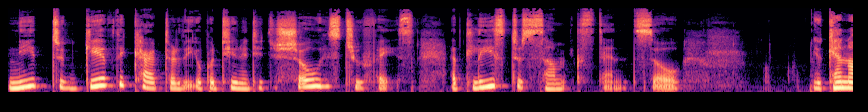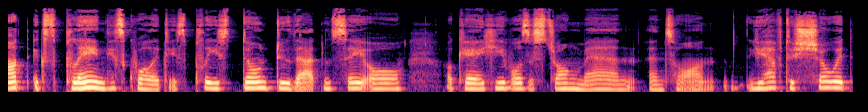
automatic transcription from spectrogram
need to give the character the opportunity to show his true face, at least to some extent. So, you cannot explain his qualities. Please don't do that and say, oh, okay, he was a strong man, and so on. You have to show it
